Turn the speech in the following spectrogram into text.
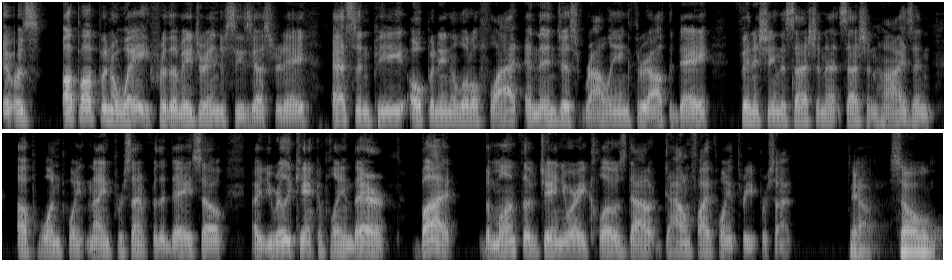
it was up, up, and away for the major indices yesterday. S&P opening a little flat and then just rallying throughout the day, finishing the session at session highs and up 1.9% for the day. So uh, you really can't complain there. But the month of January closed out down 5.3%. Yeah. So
